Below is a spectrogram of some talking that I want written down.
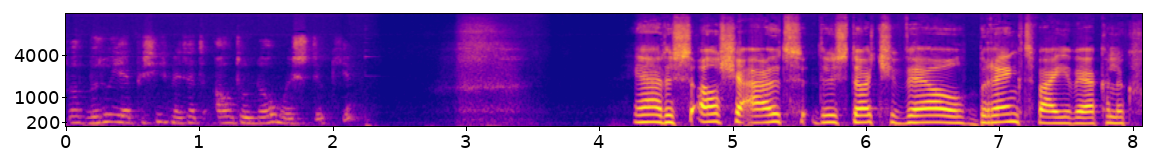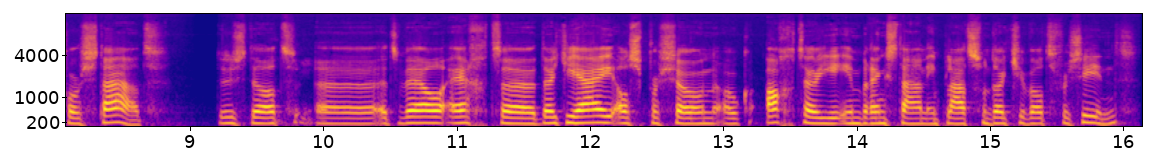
wat bedoel jij precies met het autonome stukje? Ja, dus als je uit, dus dat je wel brengt waar je werkelijk voor staat. Dus dat uh, het wel echt, uh, dat jij als persoon ook achter je inbreng staan in plaats van dat je wat verzint.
